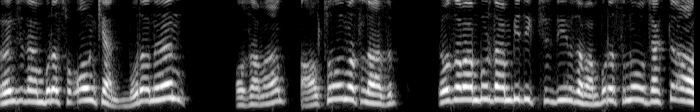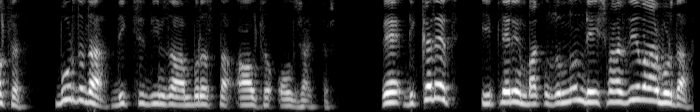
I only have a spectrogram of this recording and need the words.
Önceden burası 10 iken buranın o zaman 6 olması lazım. E o zaman buradan bir dik çizdiğim zaman burası ne olacaktır? 6. Burada da dik çizdiğim zaman burası da 6 olacaktır. Ve dikkat et iplerin bak uzunluğun değişmezliği var burada.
